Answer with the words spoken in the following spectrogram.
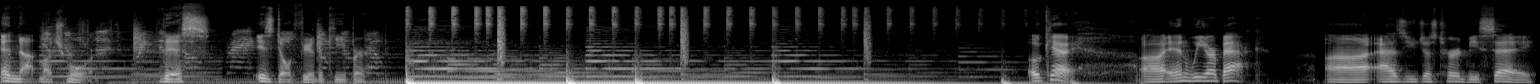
and not much more. This is Don't Fear the Keeper. Okay, uh, and we are back. Uh, as you just heard me say,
